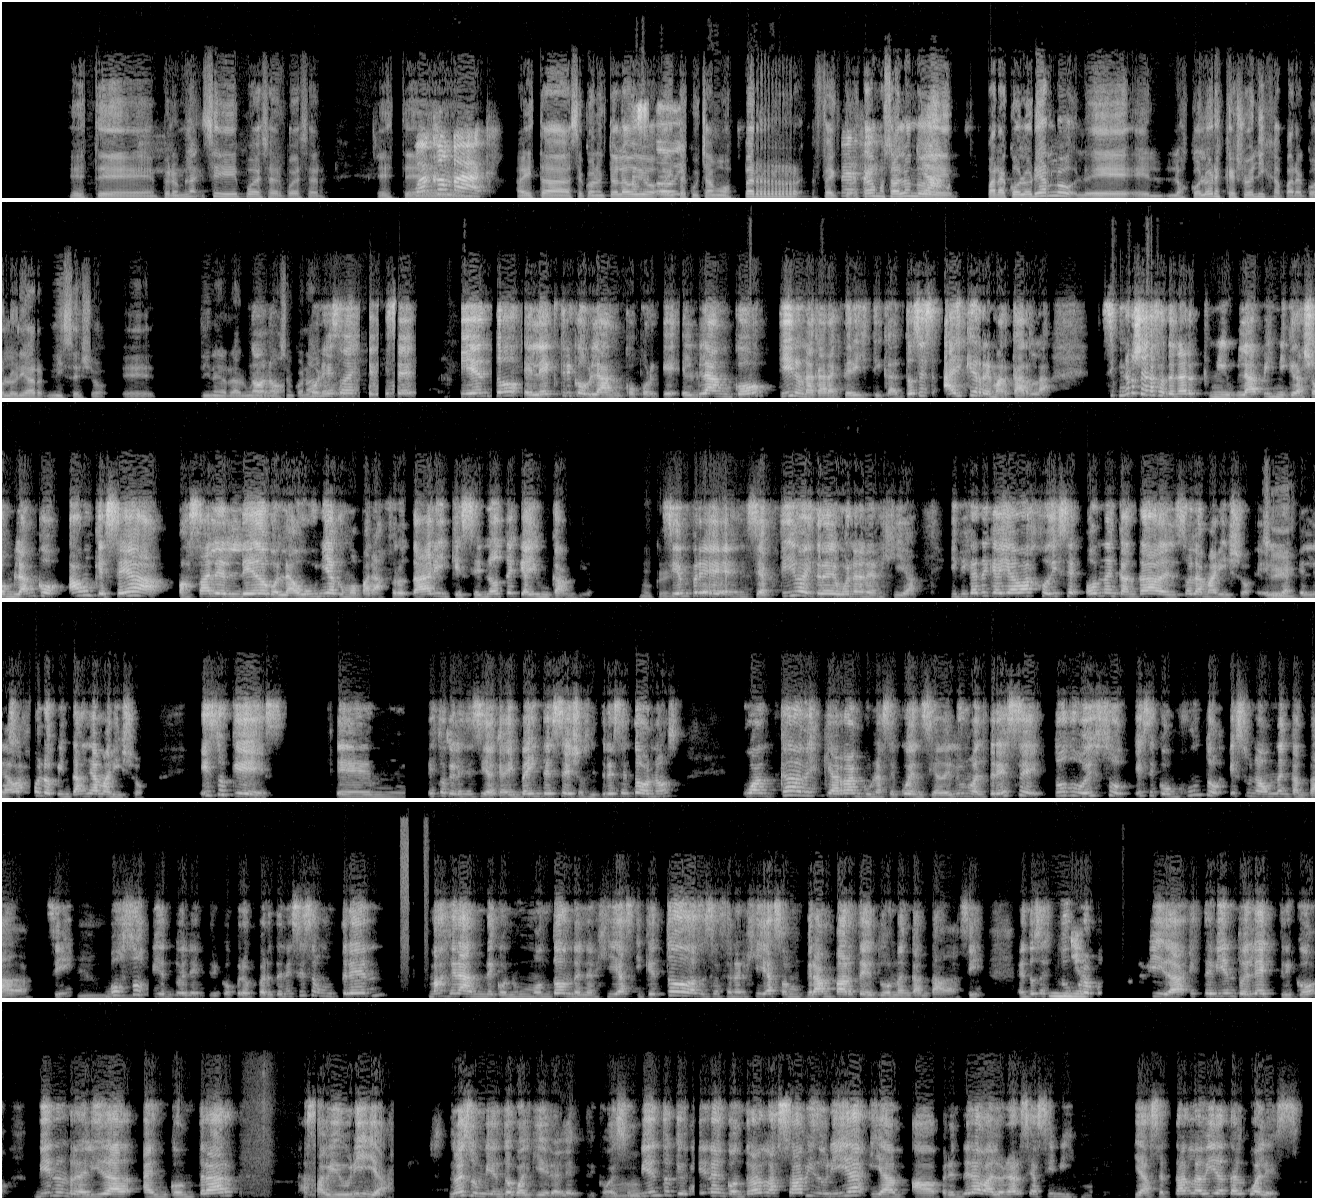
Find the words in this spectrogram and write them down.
Este, pero en blanco, sí, puede ser, puede ser. Este, Welcome back. Ahí está, se conectó el audio, ahí te escuchamos perfecto. Estábamos hablando de, para colorearlo, eh, los colores que yo elija para colorear mi sello. Eh, ¿Tiene alguna relación con algo? Por eso es que dice viento eléctrico blanco, porque el blanco tiene una característica, entonces hay que remarcarla. Si no llegas a tener ni lápiz ni crayón blanco, aunque sea pasarle el dedo con la uña como para frotar y que se note que hay un cambio. Siempre se activa y trae buena energía. Y fíjate que ahí abajo dice onda encantada del sol amarillo. El, de abajo lo pintás de amarillo. ¿Eso qué es? Em, esto que les decía, que hay 20 sellos y 13 tonos, cada vez que arranca una secuencia del 1 al 13, todo eso, ese conjunto es una onda encantada, ¿sí? Vos mm. sos viento eléctrico, pero perteneces a un tren más grande con un montón de energías y que todas esas energías son gran parte de tu onda encantada, ¿sí? Entonces tu propósito de vida, este viento eléctrico, viene en realidad a encontrar la sabiduría. No es un viento cualquiera eléctrico, es un ah. viento que viene a encontrar la sabiduría y a aprender a valorarse a sí mismo y aceptar la vida tal cual es.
